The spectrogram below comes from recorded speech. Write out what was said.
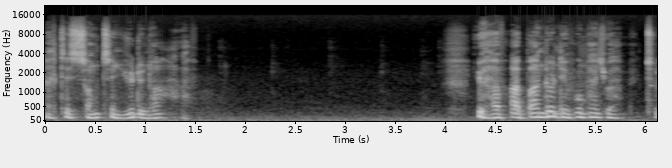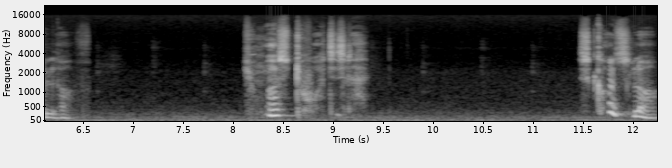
That is something you do not have. You have abandoned the woman you are meant to love. You must do what is right. It's God's law.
